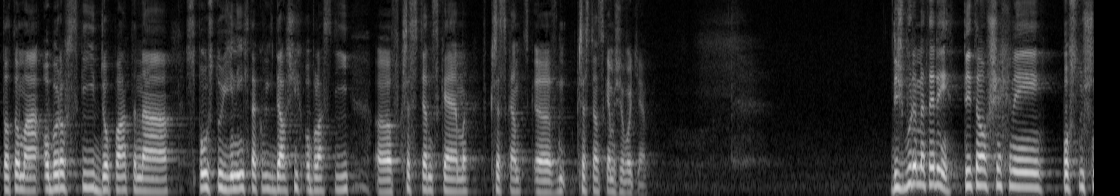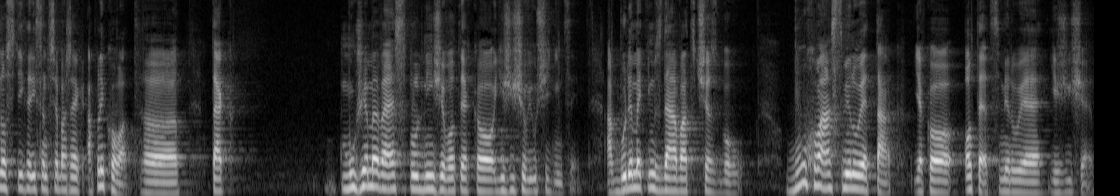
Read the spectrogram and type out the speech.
toto má obrovský dopad na spoustu jiných takových dalších oblastí e, v křesťanském, v křesťanském, v křesťanském životě. Když budeme tedy tyto všechny poslušnosti, které jsem třeba řekl, aplikovat, tak můžeme vést plodný život jako Ježíšovi učedníci a budeme tím zdávat čest Bohu. Bůh vás miluje tak, jako otec miluje Ježíše.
